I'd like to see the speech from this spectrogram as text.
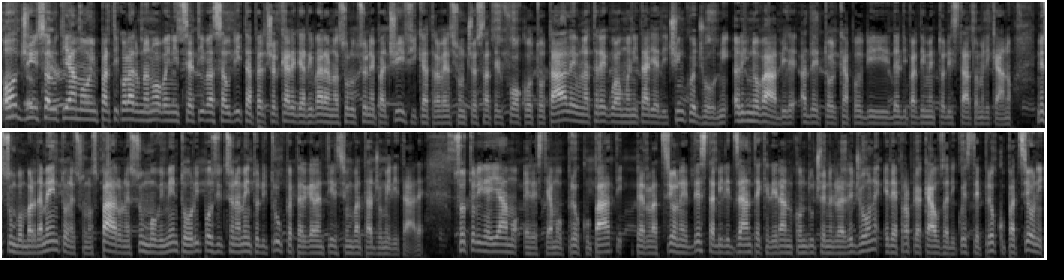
Oggi salutiamo in particolare una nuova iniziativa saudita per cercare di arrivare a una soluzione pacifica attraverso un cessate il fuoco totale e una tregua umanitaria di cinque giorni rinnovabile, ha detto il capo di, del Dipartimento di Stato americano. Nessun bombardamento, nessuno sparo, nessun movimento o riposizionamento di truppe per garantirsi un vantaggio militare. Sottolineiamo e restiamo preoccupati per l'azione destabilizzante che l'Iran conduce nella regione ed è proprio a causa di queste preoccupazioni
